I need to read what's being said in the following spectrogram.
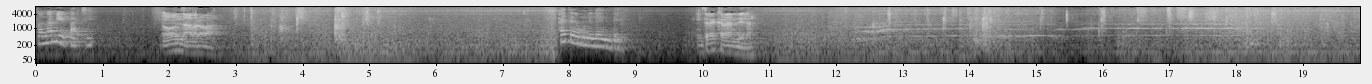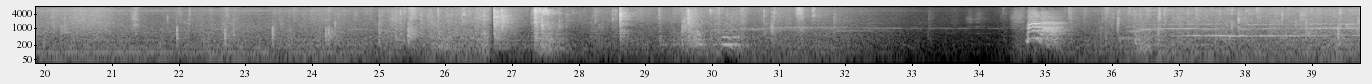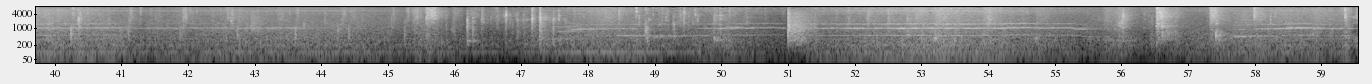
Spanda mi je parti. On navrova. Hai tre mulile in bel. Tre crandila. Bɛn. N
